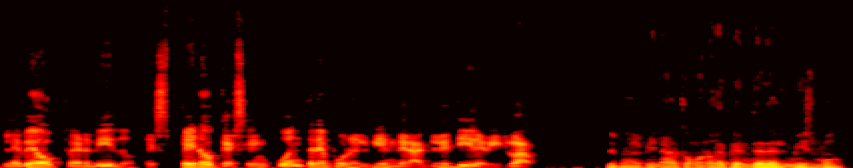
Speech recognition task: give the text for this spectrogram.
Le veo perdido. Espero que se encuentre por el bien del Atleti de Bilbao. Al final, como no depende del mismo,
